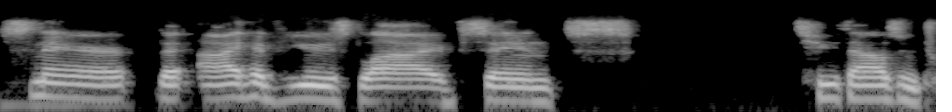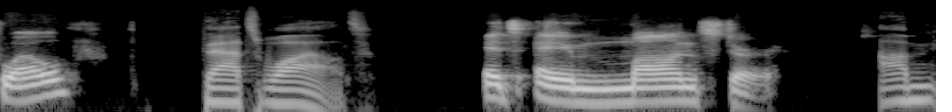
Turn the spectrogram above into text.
snare that I have used live since 2012. That's wild. It's a monster. Um,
